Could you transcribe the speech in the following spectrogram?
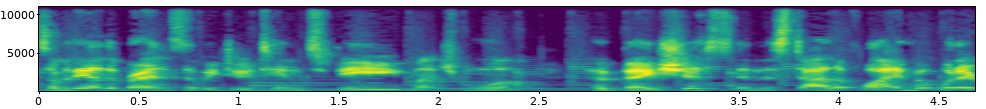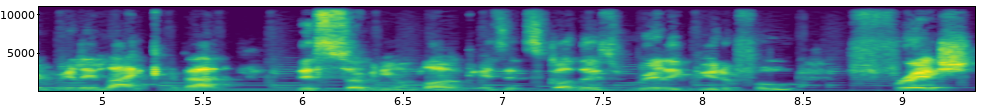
Some of the other brands that we do tend to be much more herbaceous in the style of wine. But what I really like about this Sauvignon Blanc is it's got those really beautiful, fresh,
